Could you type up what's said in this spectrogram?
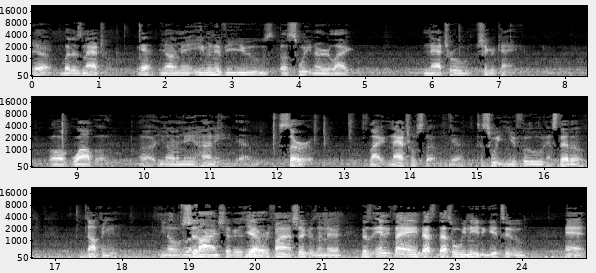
Yeah, but it's natural. Yeah. You know what I mean? Even if you use a sweetener like natural sugar cane or guava, uh, you know what I mean, honey, Yeah. syrup, like natural stuff Yeah. to sweeten your food instead of dumping, you know, sugar. Refined sugars. Yeah, refined sugars in there. Because anything that's that's what we need to get to. And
